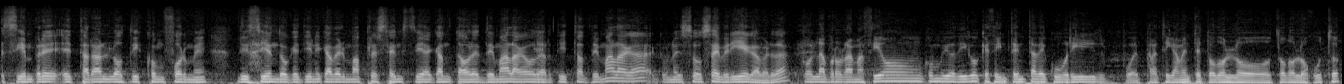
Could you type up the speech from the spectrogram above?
siempre estarán los disconformes diciendo que tiene que haber más presencia de cantadores de Málaga o de artistas de Málaga, con eso se briega, ¿verdad? Con la programación, como yo digo, que se intenta de cubrir pues prácticamente todos los, todos los gustos,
